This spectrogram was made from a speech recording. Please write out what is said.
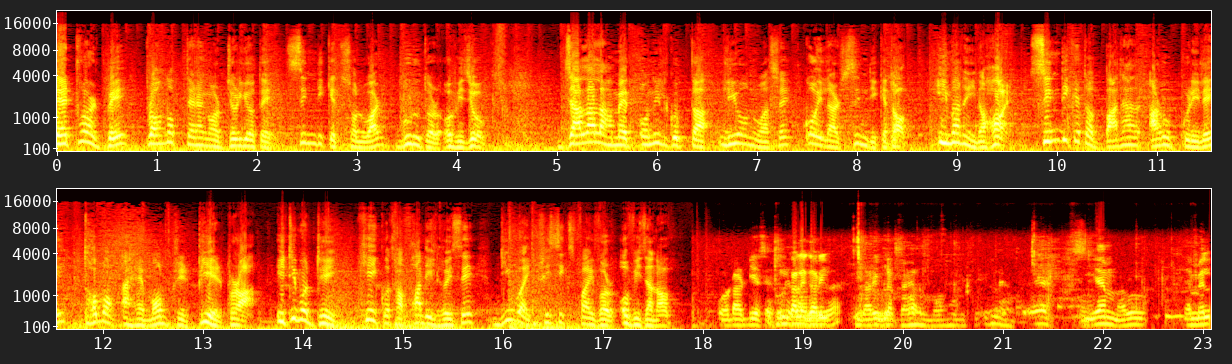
ডেটৱাৰ্ড বে প্ৰণৱ টেৰাঙৰ জৰিয়তে চিণ্ডিকেট চলোৱাৰ গুৰুতৰ অভিযোগ। জালাল আহমেদ অনিল গুপ্তা লিঅনো আছে কয়লাৰ চিণ্ডিকেটত ইমানেই নহয় চিণ্ডিকেটত বাধা আৰোপ কৰিলেই ধমক আহে মন্ত্ৰীৰ পিয়েৰ পৰা। ইতিমধ্যেই সেই কথা ফাদিল হৈছে ডি ৱাই থ্ৰী ছিক্স ফাইভৰ অভিযানত। অৰ্ডাৰ দি আছে। সোনকালে গাড়ী। গাড়ীবিলাক চি এম আৰু এম এল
